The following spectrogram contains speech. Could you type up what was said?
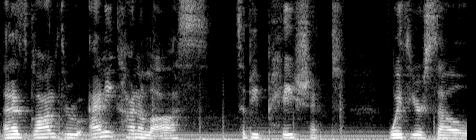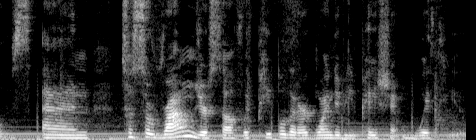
that has gone through any kind of loss to be patient with yourselves and to surround yourself with people that are going to be patient with you.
